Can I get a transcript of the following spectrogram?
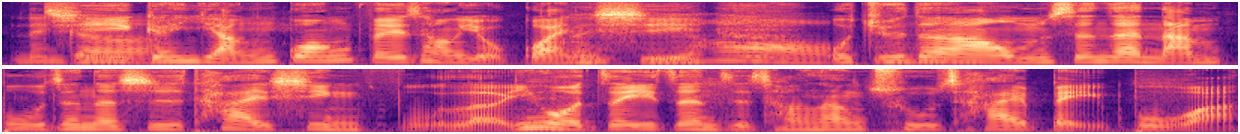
那个其实跟阳光非常有关系。哦，我觉得啊，嗯、我们生在南部真的是太幸福了，因为我这一阵子常常出差北部啊，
